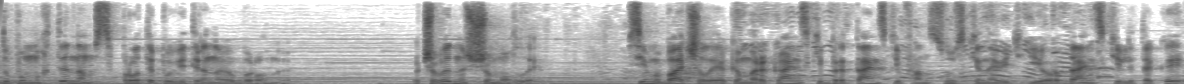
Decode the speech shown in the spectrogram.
допомогти нам з протиповітряною обороною? Очевидно, що могли. Всі ми бачили, як американські, британські, французькі, навіть і орданські літаки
